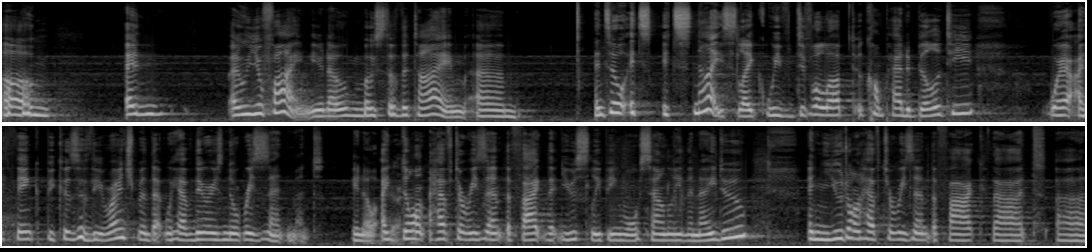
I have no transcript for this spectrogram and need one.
um, and and you're fine. You know, most of the time. Um, and so it's it's nice. Like we've developed a compatibility where I think because of the arrangement that we have, there is no resentment. You know, I don't have to resent the fact that you're sleeping more soundly than I do, and you don't have to resent the fact that uh,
